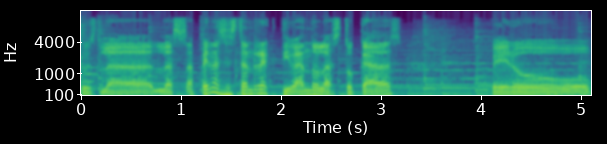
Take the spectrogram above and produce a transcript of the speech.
pues la, las apenas están reactivando las tocadas pero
